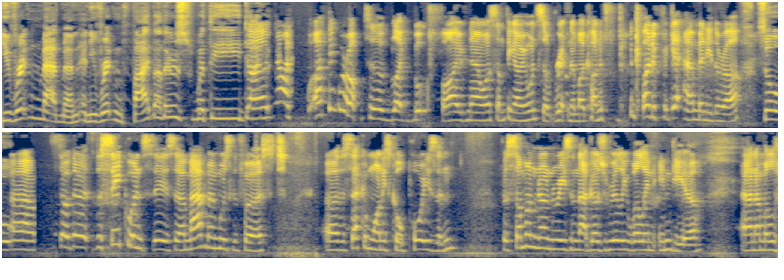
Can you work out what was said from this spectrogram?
you've written Mad Men, and you've written five others with the Uh, yeah, I, think we're up to like book five now or something. I mean, once I've written them, I kind of kind of forget how many there are. so Um, so the the sequence is uh, Madman was the first. Uh, the second one is called Poison. For some unknown reason, that goes really well in India, and I'm a,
